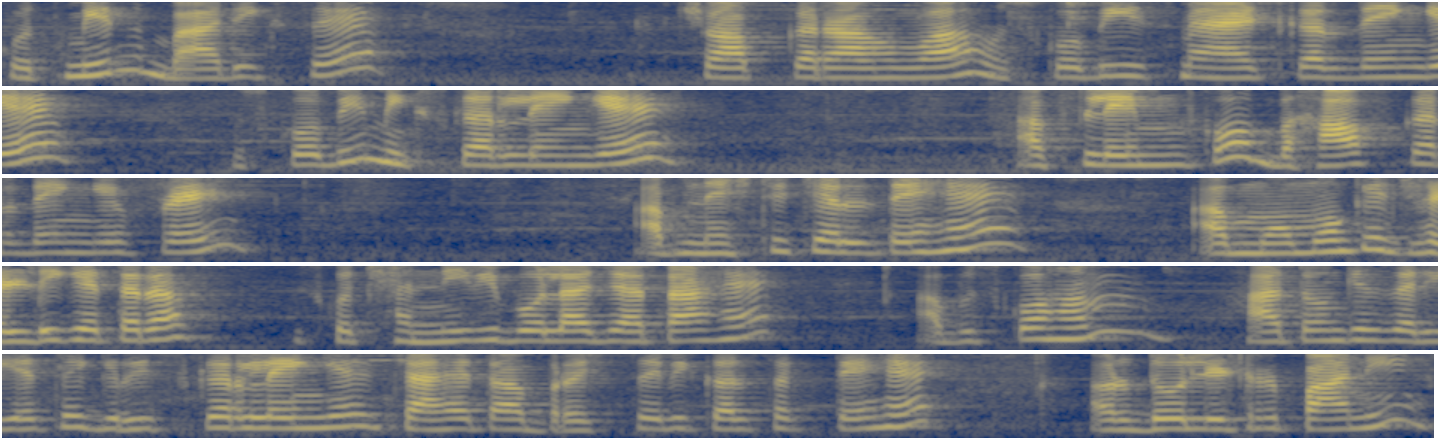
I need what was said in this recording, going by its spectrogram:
कोतमीर बारीक से चॉप करा हुआ, उसको भी इसमें ऐड कर देंगे, उसको भी मिक्स कर लेंगे। अब फ्लेम को हाफ़ कर देंगे फ्रेंड अब नेक्स्ट चलते हैं। अब मोमो के झल्डी के तरफ़। इसको छन्नी भी बोला जाता है। अब उसको हम हाथों के ज़रिए से ग्रीस कर लेंगे। चाहे तो आप ब्रश से भी कर सकते हैं। और दो लीटर पानी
